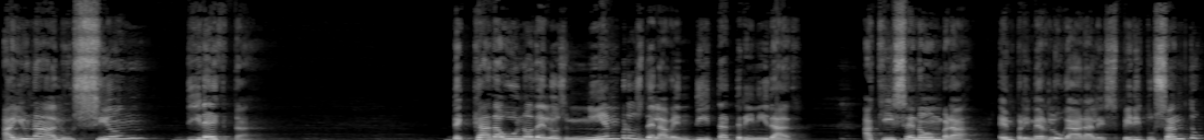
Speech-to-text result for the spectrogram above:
hay una alusión directa de cada uno de los miembros de la bendita Trinidad. Aquí se nombra en primer lugar al Espíritu Santo,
